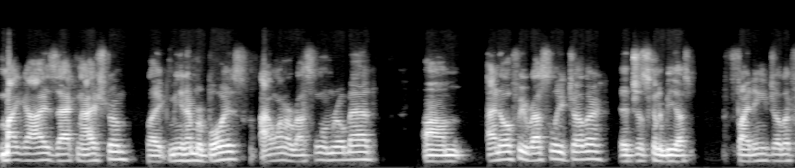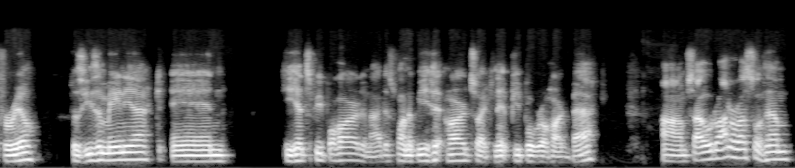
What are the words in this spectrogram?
my guy Zach Nystrom, like me and him are boys. I want to wrestle him real bad. Um, I know if we wrestle each other, it's just gonna be us fighting each other for real because he's a maniac and he hits people hard, and I just want to be hit hard so I can hit people real hard back. Um, so I would want to wrestle him.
